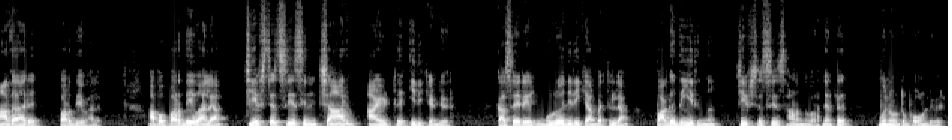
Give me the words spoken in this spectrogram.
അതാര്? പർദീവാല. അപ്പോൾ പർദീവാല ചീഫ് ജസ്റ്റിസിൻ ചാർജ് ആയിട്ട് ഇരിക്കേണ്ടി വരും. കസേരയിൽ മുഴുവൻ ഇരിക്കാൻ പറ്റില്ല. പകുതി ഇരുന്ന് ചീഫ് ജസ്റ്റിസ് ആണെന്ന് പറഞ്ഞിട്ട് മുന്നോട്ട് പോകേണ്ടി വരും.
